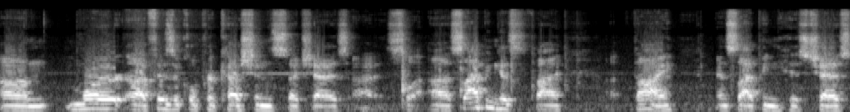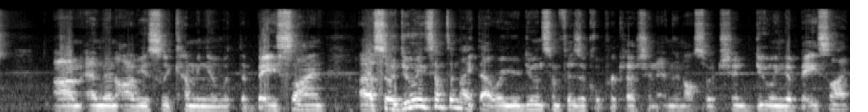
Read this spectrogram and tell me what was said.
um, more uh, physical percussion, such as uh, uh, slapping his thigh, thigh and slapping his chest um, and then obviously coming in with the bass line. Uh, so doing something like that where you're doing some physical percussion and then also doing a bass line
